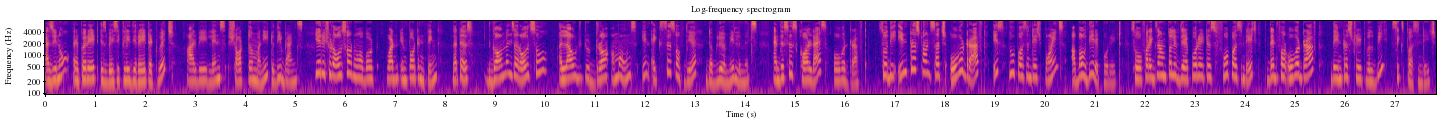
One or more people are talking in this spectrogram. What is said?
As you know, repo rate is basically the rate at which RBI lends short term money to the banks. Here, you should also know about one important thing that is, the governments are also allowed to draw amounts in excess of their WMA limits, and this is called as overdraft. So, the interest on such overdraft is 2 percentage points above the repo rate. So, for example, if the repo rate is 4 percentage, then for overdraft, the interest rate will be 6 percentage.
